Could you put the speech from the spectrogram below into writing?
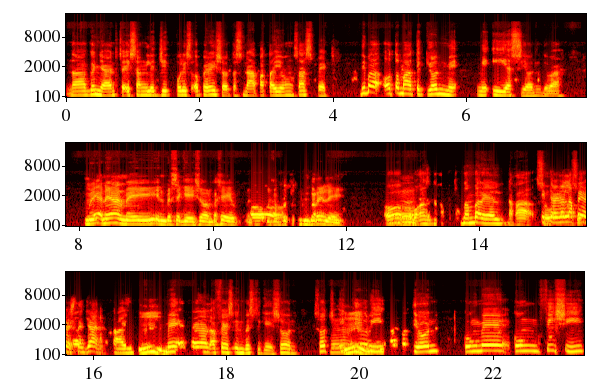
na ganyan sa isang legit police operation tapos napatay yung suspect, di ba automatic yon may may IAS yon, di ba? May ano yan, may investigation kasi oh. nakaputok ng baril eh. Oo, oh, mm. baka nakaputok ng baril, naka so, internal naka, affairs so, nandyan. Mm. May internal affairs investigation. So mm. in theory, dapat 'yun kung may kung fishy,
